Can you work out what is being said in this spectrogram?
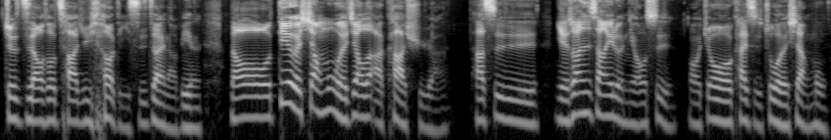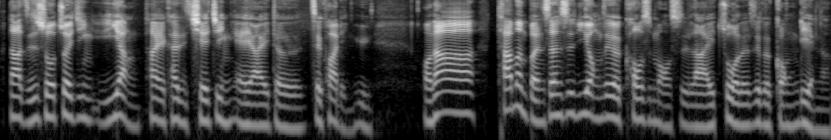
就知道说差距到底是在哪边。然后第二个项目也，叫做 Akash 啊，它是也算是上一轮牛市哦就开始做的项目，那只是说最近一样，它也开始切进 AI 的这块领域。哦，那他们本身是用这个 Cosmos 来做的这个公链了，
